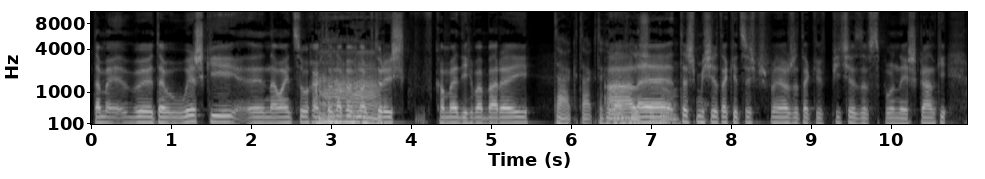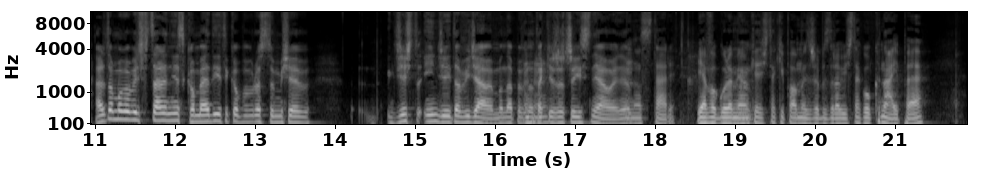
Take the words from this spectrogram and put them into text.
tam e, były te łyżki y, na łańcuchach, to A. na pewno któryś w komedii chyba Barei tak, tak, to chyba Ale też mi się takie coś przypomniało, że takie picie ze wspólnej szklanki. Ale to mogło być wcale nie z komedii, tylko po prostu mi się gdzieś to indziej to widziałem, bo na pewno mhm. takie rzeczy istniały, nie? No stary. Ja w ogóle miałem kiedyś taki pomysł, żeby zrobić taką knajpę,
